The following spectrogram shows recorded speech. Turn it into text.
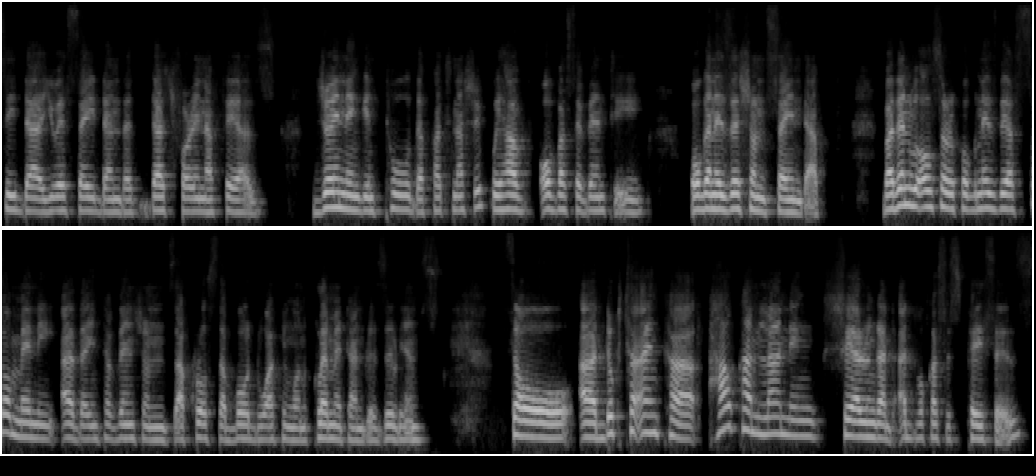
SIDA, USAID, and the Dutch Foreign Affairs joining into the partnership. We have over 70 organizations signed up. But then we also recognize there are so many other interventions across the board working on climate and resilience. So uh, Dr. Ainka, how can learning, sharing and advocacy spaces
